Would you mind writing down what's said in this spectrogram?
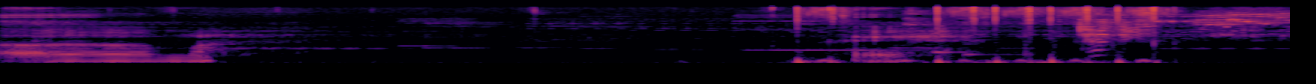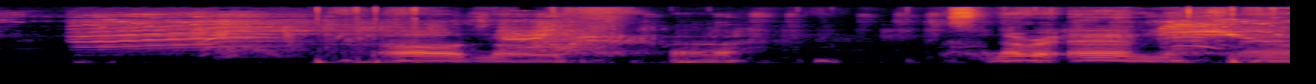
Um. Okay. Oh no. Uh, it's never end, man.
